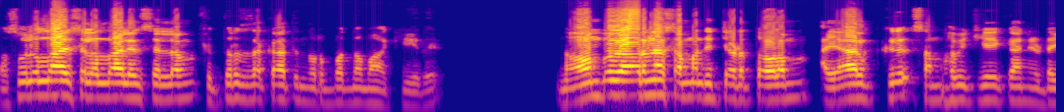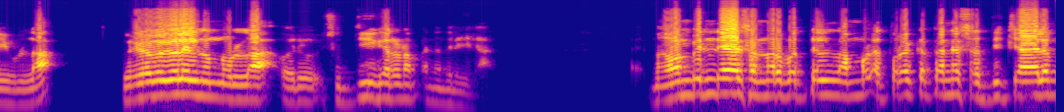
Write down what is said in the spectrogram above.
റസൂലുള്ളാഹി സ്വല്ലല്ലാഹു അലൈഹി വസല്ലം ഫിത്ർ സക്കാത്ത് നിർബന്ധമാക്കിയത്. നോമ്പുകാരനെ സംബന്ധിച്ചിടത്തോളം അയാൾക്ക് സംഭവിച്ചേക്കാൻ ഇടയുള്ള പിഴവുകളിൽ നിന്നുള്ള ഒരു ശുദ്ധീകരണം എന്ന നിലയിലാണ്. നോമ്പിന്റെ സന്ദർഭത്തിൽ നമ്മൾ എത്രയൊക്കെ തന്നെ ശ്രദ്ധിച്ചാലും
